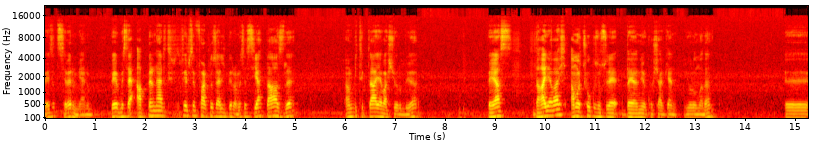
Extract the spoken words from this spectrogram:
Beyaz severim yani. Ve mesela atların her hepsinin farklı özellikleri var. Mesela siyah daha hızlı ama bir tık daha yavaş yoruluyor. Beyaz daha yavaş ama çok uzun süre dayanıyor koşarken yorulmadan. Ee,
